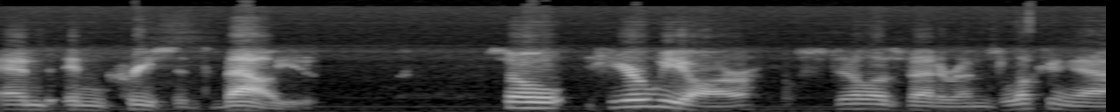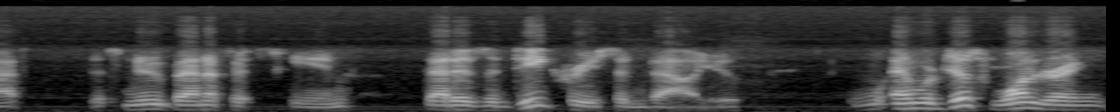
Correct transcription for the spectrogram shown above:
and increase its value. So here we are, still as veterans, looking at this new benefit scheme that is a decrease in value, and we're just wondering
